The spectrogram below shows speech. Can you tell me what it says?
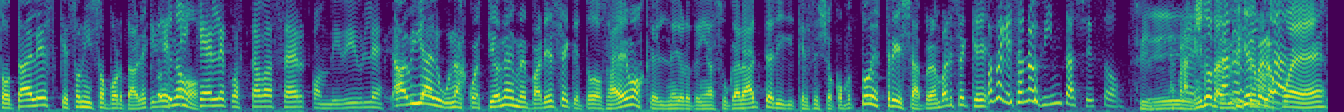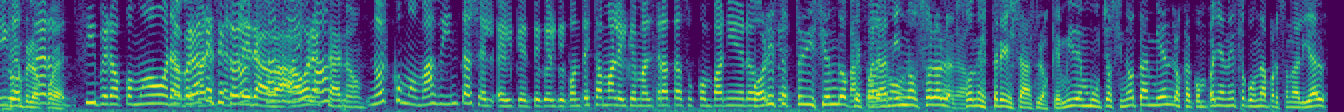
totales que son insoportables. Y que decís no. que a él le costaba ser convivible. Había algunas cuestiones, me parece que todos sabemos que el negro tenía su carácter y qué sé yo, como toda estrella, pero me parece que... Pasa que ya no es vintage eso. Sí. Para mí totalmente, siempre lo fue, ¿eh? Digo, siempre lo fue. Sí, pero como ahora. No, pero antes se toleraba, ya ahora más- ya no. No es como más vintage el, el que, te- el que contesta mal, el que maltrata a sus compañeros. Por eso estoy diciendo que para mí no solo Claro. son estrellas los que miden mucho, sino también los que acompañan eso con una personalidad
